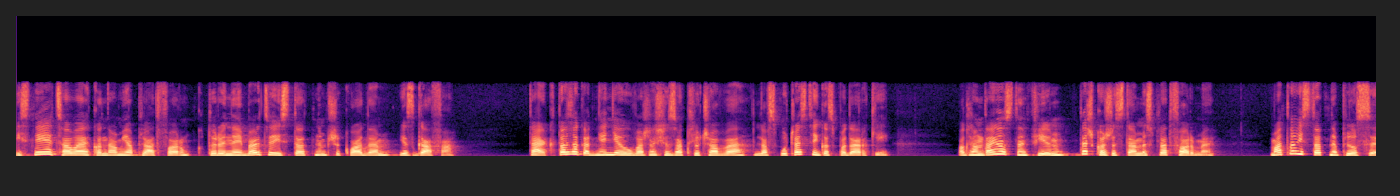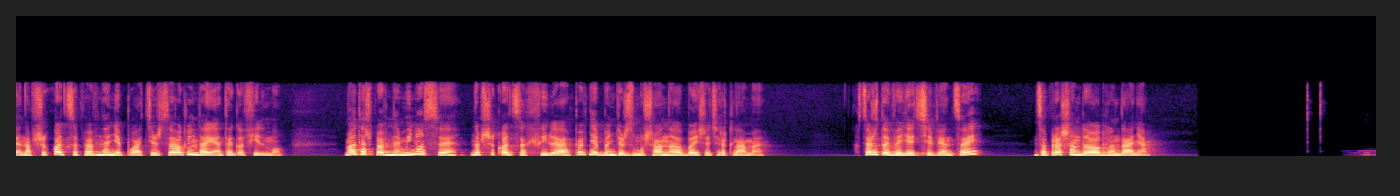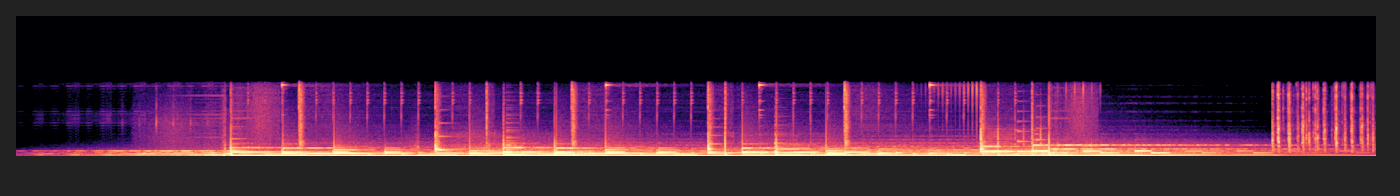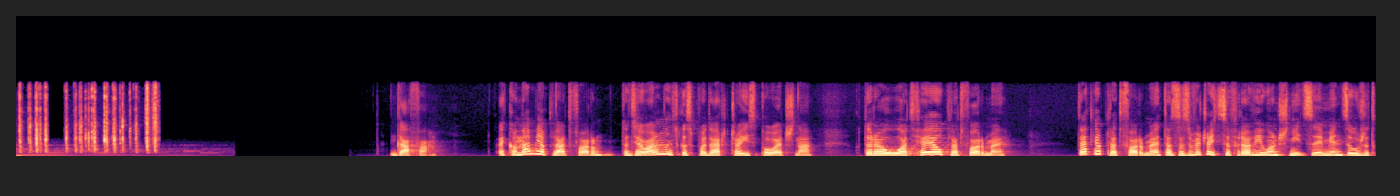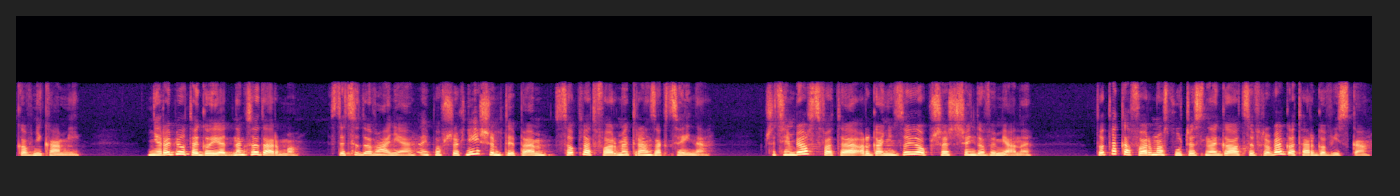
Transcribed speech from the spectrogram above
Istnieje cała ekonomia platform, której najbardziej istotnym przykładem jest GAFA. Tak, to zagadnienie uważa się za kluczowe dla współczesnej gospodarki. Oglądając ten film, też korzystamy z platformy. Ma to istotne plusy, na przykład zapewne nie płacisz za oglądanie tego filmu. Ma też pewne minusy, na przykład za chwilę pewnie będziesz zmuszony obejrzeć reklamę. Chcesz dowiedzieć się więcej? Zapraszam do oglądania. GAFA. Ekonomia platform to działalność gospodarcza i społeczna, którą ułatwiają platformy. Takie platformy to zazwyczaj cyfrowi łącznicy między użytkownikami. Nie robią tego jednak za darmo. Zdecydowanie najpowszechniejszym typem są platformy transakcyjne. Przedsiębiorstwa te organizują przestrzeń do wymiany. To taka forma współczesnego cyfrowego targowiska.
